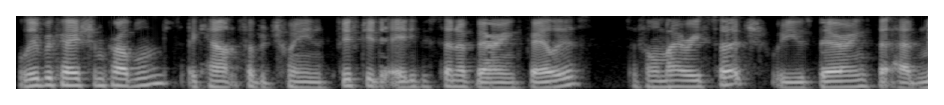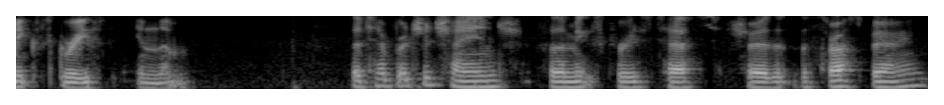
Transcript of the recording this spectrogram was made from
Lubrication problems account for between 50 to 80% of bearing failures, so for my research we used bearings that had mixed grease in them. The temperature change for the mixed grease test showed that the thrust bearing,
